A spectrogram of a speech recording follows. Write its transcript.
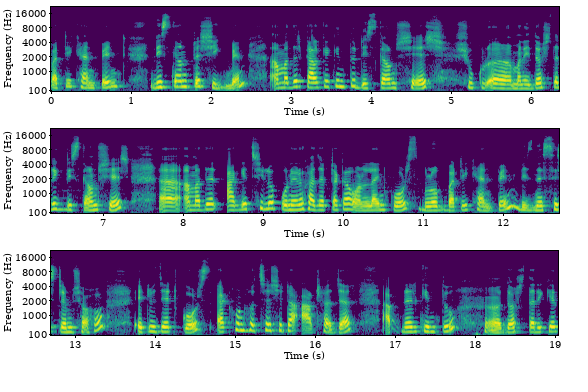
বাটিক হ্যান্ড পেন্ট ডিসকাউন্টটা শিখবেন, আমাদের কালকে কিন্তু ডিসকাউন্ট শেষ, শুক্র মানে দশ তারিখ ডিসকাউন্ট শেষ। আমাদের আগে ছিল পনেরো হাজার টাকা online course blog batik hand paint business system সহ এ টু জেড কোর্স এখন হচ্ছে সেটা আট হাজার। আপনার কিন্তু দশ তারিখের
